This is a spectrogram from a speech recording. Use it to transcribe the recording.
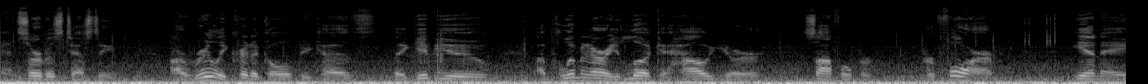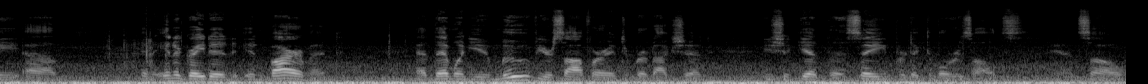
and service testing are really critical because they give you a preliminary look at how your software will perform in a um, an integrated environment. And then when you move your software into production you should get the same predictable results. And so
